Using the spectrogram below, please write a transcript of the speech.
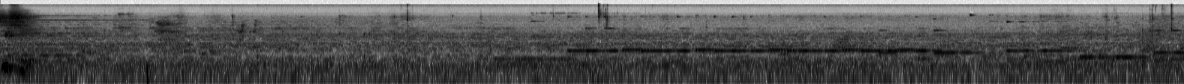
谢谢。「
